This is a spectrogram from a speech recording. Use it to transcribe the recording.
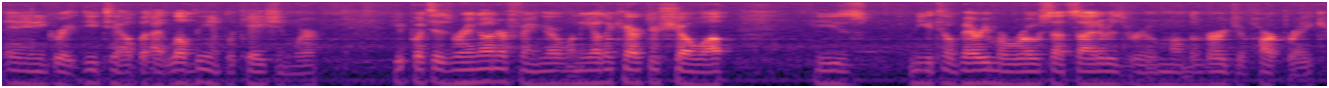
in any great detail. But I love the implication where he puts his ring on her finger. When the other characters show up, he's you can tell very morose outside of his room, on the verge of heartbreak,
